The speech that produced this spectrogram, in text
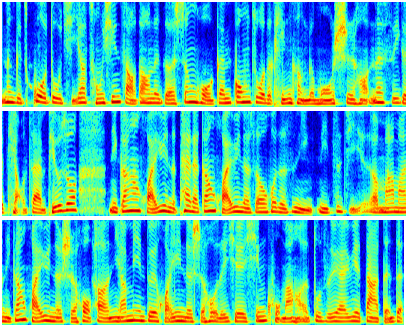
那个过渡期要重新找到那个生活跟工作的平衡的模式哈，那是一个挑战。比如说你刚刚怀孕的太太刚怀孕的时候，或者是你你自己呃妈妈你刚怀孕的时候，呃，你要面对怀孕的时候的一些辛苦嘛哈，肚子越来越大等等。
